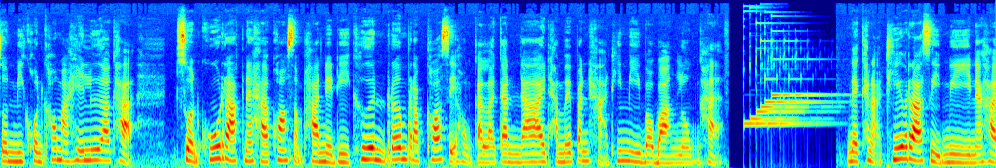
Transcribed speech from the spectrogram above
จนมีคนเข้ามาให้เลือกค่ะ ส่วนคู่รักนะคะ ความสัมพันธ์เนี่ยดีขึ้น เริ่มรับข้อเสียของกันและกันได้ทำให้ปัญหาที่มีเบาบางลงค่ะในขณะที่ราศีมีนนะคะ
